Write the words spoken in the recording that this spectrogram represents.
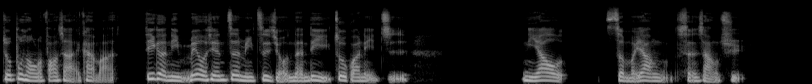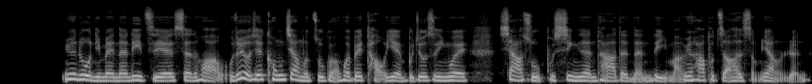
就不同的方向来看嘛。第一个，你没有先证明自己有能力做管理职，你要怎么样升上去？因为如果你没能力直接升的话，我觉得有些空降的主管会被讨厌，不就是因为下属不信任他的能力嘛？因为他不知道他是什么样的人。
